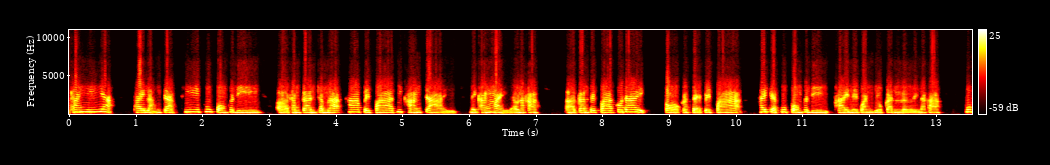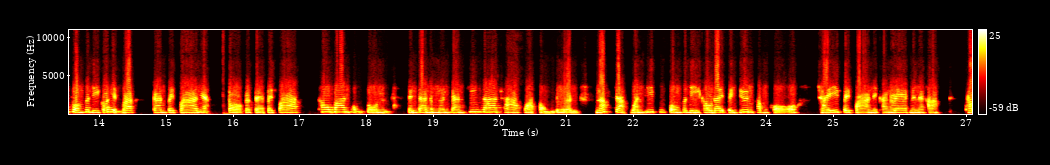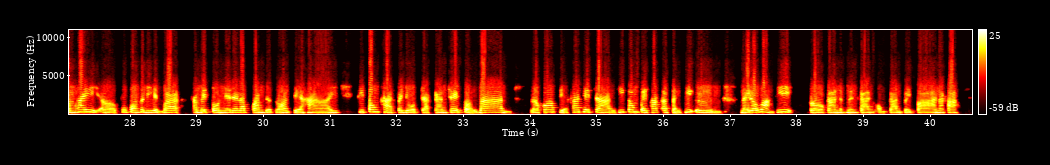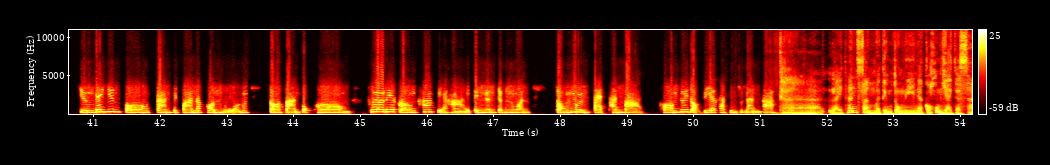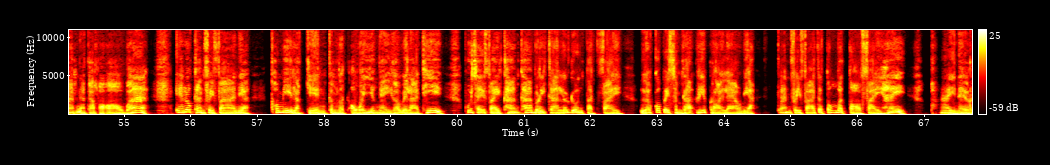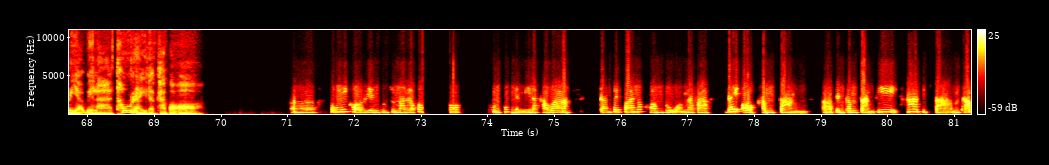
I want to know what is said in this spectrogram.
ทั้งนี้เนี่ยภายหลังจากที่ผู้ฟ้องคดี ทำการชำระค่าไฟฟ้าที่ค้างจ่ายในครั้งใหม่แล้วนะคะการไฟฟ้าก็ได้ต่อกระแสไฟฟ้าให้แก่ผู้ฟ้องคดีภายในวันเดียวกันเลยนะคะ ผู้ฟ้องคดีก็เห็นว่าการไฟฟ้าเนี่ยต่อกระแสไฟฟ้าเข้าบ้านของตน เป็นการดำเนินการที่ล่าช้ากว่าสองเดือน นับจากวันที่ผู้ฟ้องคดีเขาได้ไปยื่นคำขอใช้ไฟฟ้าในครั้งแรกเนี่ยนะคะ ทำให้ผู้ฟ้องคดีเห็นว่าทำให้ตนเนี่ยได้รับความเดือดร้อนเสียหาย ที่ต้องขาดประโยชน์จากการใช้สอยบ้าน แล้วก็เสียค่าใช้จ่ายที่ต้องไปพักอาศัยที่อื่น ในระหว่างที่รอการดำเนินการของการไฟฟ้านะคะ จึงได้ยื่นฟ้องการไฟฟ้านครหลวง ต่อศาลปกครอง เพื่อเรียกร้องค่าเสียหายเป็นเงินจำนวน 28,000 บาท พร้อมด้วยดอกเบี้ยค่ะคุณจุนันท์คะค่ะ หลายท่านฟังมาถึงตรงนี้เนี่ยก็คงอยากจะทราบนะคะพออว่าเอ๊ะแล้วการไฟฟ้าเนี่ยเขามีหลักเกณฑ์กำหนดเอาไว้ยังไงคะเวลาที่ผู้ใช้ไฟค้างค่าบริการแล้วโดนตัดไฟ แล้วก็ไปชำระเรียบร้อยแล้วเนี่ย การไฟฟ้าจะต้องมาต่อไฟให้ภายในระยะเวลาเท่าไหร่ล่ะคะพออเอ่อตรงนี้ขอเรียนคุณจุนันท์แล้วก็คุณผู้อย่างนี้นะคะว่า การไฟฟ้านครหลวงนะคะ ได้ออกคำสั่ง เป็นคำสั่งที่ 53 ทับ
